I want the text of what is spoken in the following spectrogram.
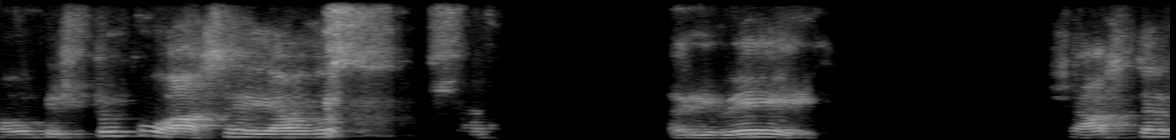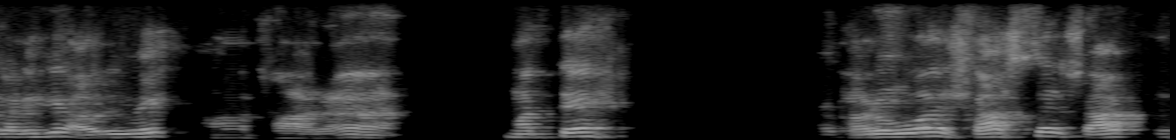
ಅವಕ್ಕಿಷ್ಟಕ್ಕೂ ಆಸೆ ಯಾವುದು? ಅರಿವೇ. ಶಾಸ್ತ್ರಗಳಿಗೆ ಅರಿವೆ ಆಧಾರ. ಮತ್ತೆ ಅರುವ ಶಾಸ್ತ್ರ ಶಾಸ್ತ್ರ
